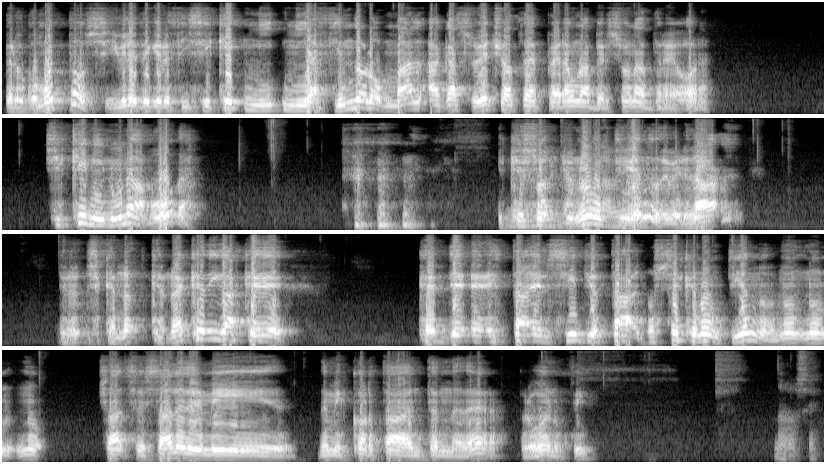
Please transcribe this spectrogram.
Pero ¿cómo es posible? Te quiero decir, si es que ni, ni haciéndolo mal acaso he hecho hacer esperar a una persona tres horas. Si es que ni en una boda. Es que eso yo no lo entiendo, de verdad. es que no, es que digas que, está el sitio, está. No sé, es que no entiendo. No, no, no. se sale de mi, de mis cortas entendederas. Pero bueno, en fin. No lo sé.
